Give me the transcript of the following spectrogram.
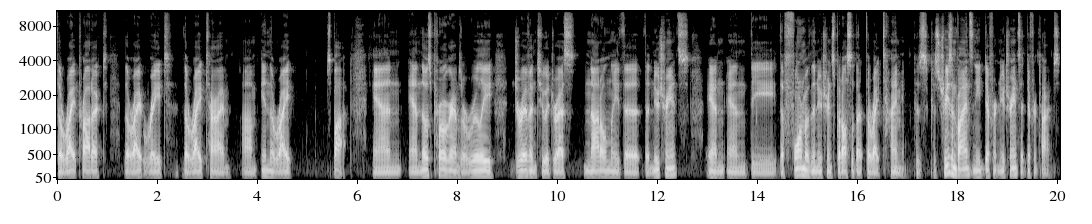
the right product, the right rate, the right time, um, in the right spot. And and those programs are really driven to address not only the the nutrients and and the the form of the nutrients, but also the, the right timing, because because trees and vines need different nutrients at different times.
